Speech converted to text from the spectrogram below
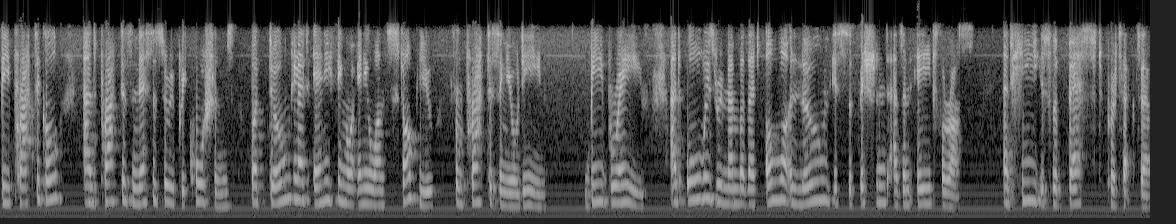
Be practical and practice necessary precautions, but don't let anything or anyone stop you from practicing your deen. Be brave and always remember that Allah alone is sufficient as an aid for us, and He is the best protector.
